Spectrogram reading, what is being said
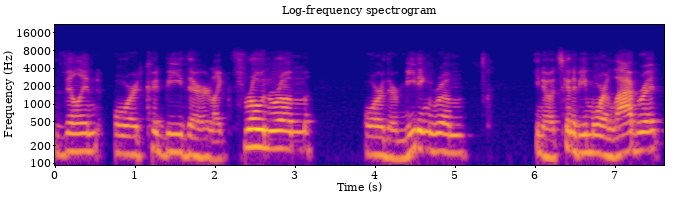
villain, or it could be their like throne room or their meeting room. You know, it's going to be more elaborate.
